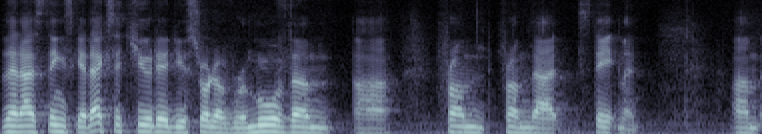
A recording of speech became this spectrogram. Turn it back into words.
Then as things get executed, you sort of remove them uh, from, from that statement. Um,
